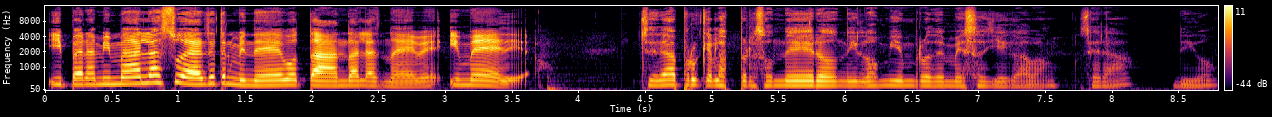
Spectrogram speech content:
Y para mi mala suerte terminé votando a las nueve y media. ¿Será porque los personeros ni los miembros de mesa llegaban? ¿Será? Digo,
